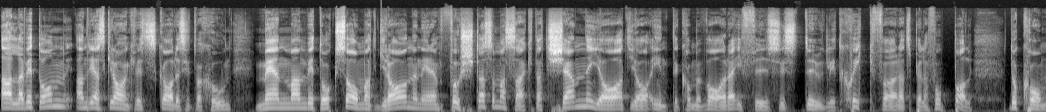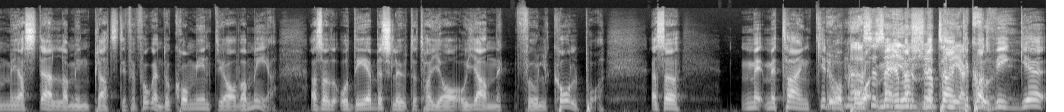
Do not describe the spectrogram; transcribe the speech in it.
Alla vet om Andreas Granqvists skadesituation, men man vet också om att Granen är den första som har sagt att känner jag att jag inte kommer vara i fysiskt dugligt skick för att spela fotboll, då kommer jag ställa min plats till förfogande, då kommer inte jag vara med. Alltså, och det beslutet har jag och Janne full koll på. Alltså, med, med tanke då på, alltså, med, med, med tanke på att Vigge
